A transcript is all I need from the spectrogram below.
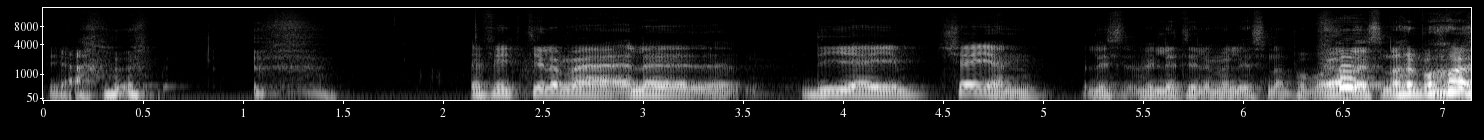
Yeah. Jag fick till och med, eller DA-tjejen ville till och med lyssna på vad jag lyssnade på.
